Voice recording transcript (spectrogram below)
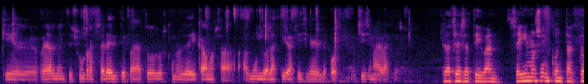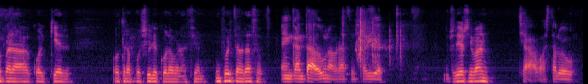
que realmente es un referente para todos los que nos dedicamos a, al mundo de la actividad física y el deporte. Muchísimas gracias. Gracias a ti, Iván. Seguimos en contacto para cualquier otra posible colaboración. Un fuerte abrazo. Encantado, un abrazo, Javier. Adiós, Iván. Chao, hasta luego.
